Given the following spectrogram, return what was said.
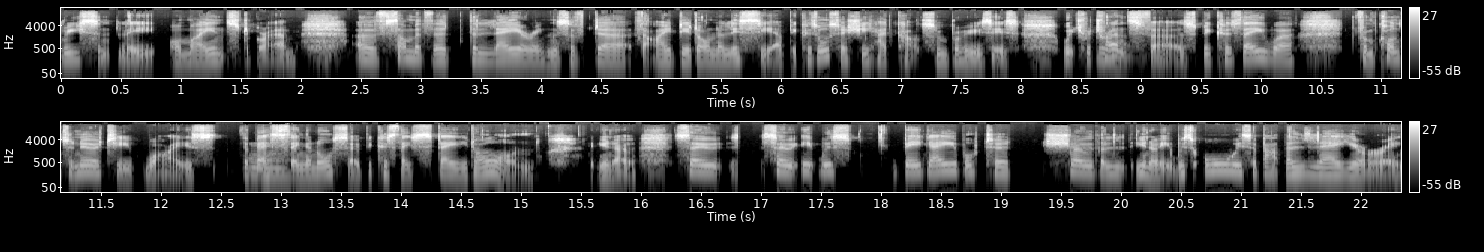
recently on my Instagram of some of the, the layerings of dirt that I did on Alicia, because also she had cuts and bruises, which were transfers because they were, from continuity wise, the best Mm. thing, and also because they stayed on, you know. So, so it was being able to show the you know it was always about the layering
